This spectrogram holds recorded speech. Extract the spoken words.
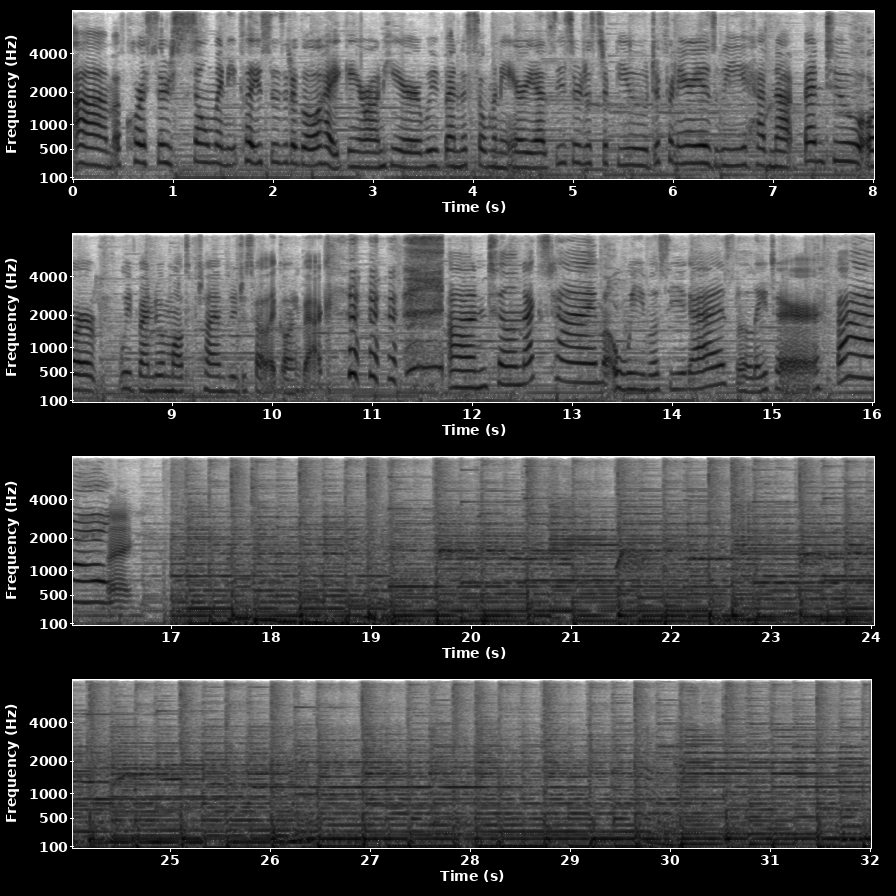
Um, of course, there's so many places to go hiking around here. We've been to so many areas. These are just a few different areas we have not been to or we've been to them multiple times. We just felt like going back. Until next time, we will see you guys Bye.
